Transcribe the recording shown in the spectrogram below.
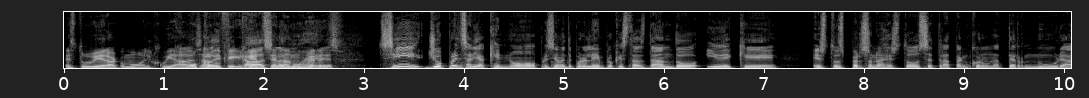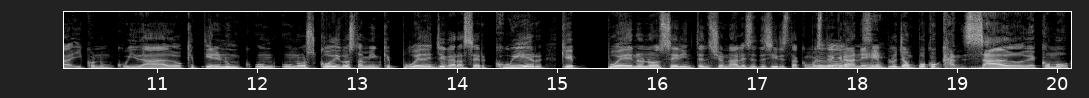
estuviera como el cuidado como que codificado ejercen las mujeres. Sí, yo pensaría que no, precisamente por el ejemplo que estás dando y de que estos personajes todos se tratan con una ternura y con un cuidado, que tienen un- un- unos códigos también que pueden llegar a ser queer, que pueden o no ser intencionales, es decir, está como este gran sí. ejemplo ya un poco cansado de cómo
